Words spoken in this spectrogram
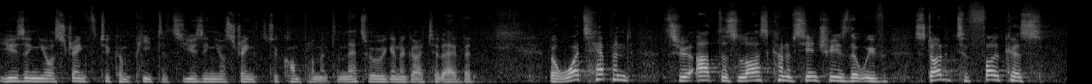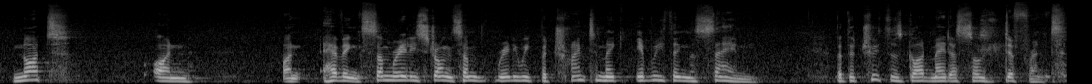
using your strength to compete, it's using your strength to complement. And that's where we're going to go today. But, but what's happened throughout this last kind of century is that we've started to focus not on, on having some really strong and some really weak, but trying to make everything the same. But the truth is, God made us so different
